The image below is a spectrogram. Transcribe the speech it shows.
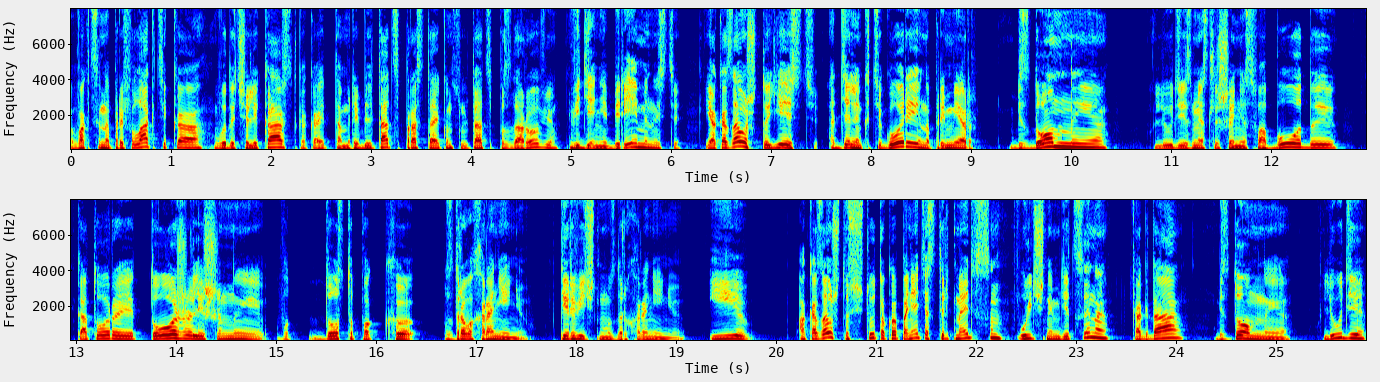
вакцина-профилактика, выдача лекарств, какая-то там реабилитация простая, консультация по здоровью, ведение беременности. И оказалось, что есть отдельные категории, например, бездомные, люди из мест лишения свободы, которые тоже лишены вот доступа к здравоохранению, первичному здравоохранению. И оказалось, что существует такое понятие street medicine, уличная медицина, когда бездомные люди,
